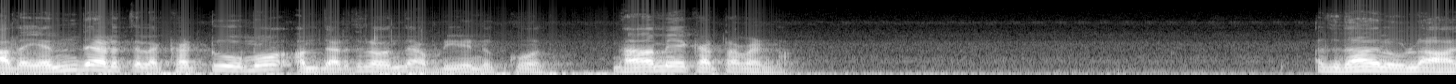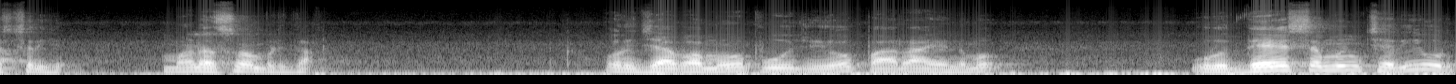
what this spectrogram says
அதை எந்த இடத்துல கட்டுவோமோ அந்த இடத்துல வந்து அப்படியே நிற்கும் அது. நாமே கட்ட வேண்டாம். அதுதான் அதில் உள்ள ஆச்சரியம். மனசும் அப்படி தான் ஒரு ஜபமோ பூஜையோ பாராயணமோ ஒரு தேசமும் சரி ஒரு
